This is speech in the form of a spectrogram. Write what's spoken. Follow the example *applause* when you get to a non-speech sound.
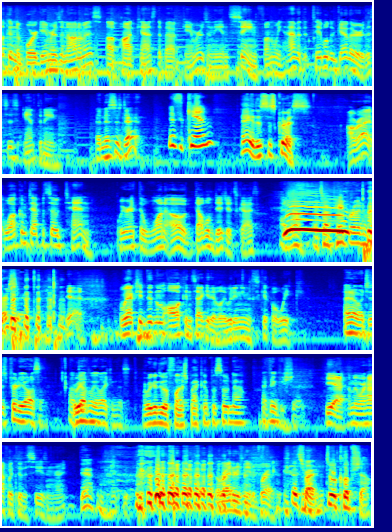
Welcome to Board Gamers Anonymous, a podcast about gamers and the insane fun we have at the table together. This is Anthony. And this is Dan. This is Kim. Hey, this is Chris. All right, welcome to episode 10. We're at the 1 0, double digits, guys. I know. It's our paper anniversary. *laughs* Yeah. We actually did them all consecutively. We didn't even skip a week. I know, which is pretty awesome. I'm we- definitely liking this. Are we gonna do a flashback episode now? I think we should. Yeah, I mean, we're halfway through the season, right? Yeah, *laughs* The writers need a break. that's right. Do a clip show.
